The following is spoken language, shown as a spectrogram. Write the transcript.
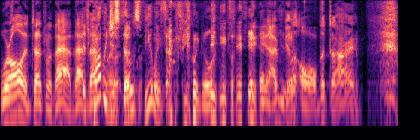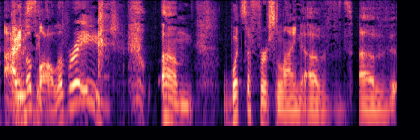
We're all in touch with that. That It's that's probably no- just that's- those feelings that I'm feeling a lot. yeah, I feel it all the time. I'm a was- ball of rage. Um, what's the first line of of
